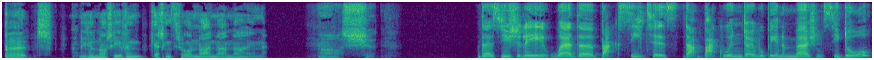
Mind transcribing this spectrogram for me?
But you're not even getting through on 999. Oh, shit. There's usually where the back seat is, that back window will be an emergency door.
